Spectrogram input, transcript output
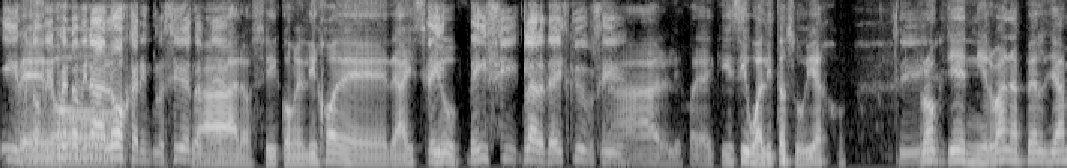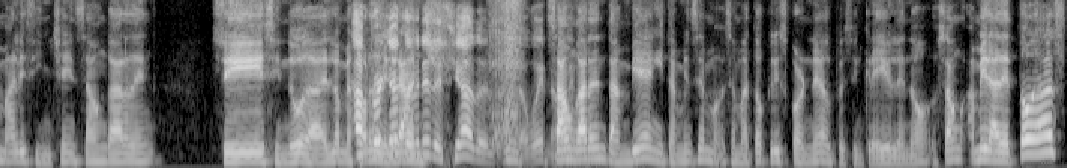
Y pero- fue nominada al Oscar, inclusive, también. Claro, sí, con el hijo de, de Ice De, Cube. de Easy, claro, de Ice Cube, sí. Claro, el hijo de Ice Cube. Es igualito a su viejo. Sí. Rock Jen, Nirvana, Pearl Jam, Alice in Chains, Soundgarden. Sí, sin duda, es lo Ah, mejor Pearl del Jam también grunge. es de Seattle. Puta, buena, Soundgarden también, y también se, se mató Chris Cornell, pues increíble, ¿no? Sound- ah, mira, de todas,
